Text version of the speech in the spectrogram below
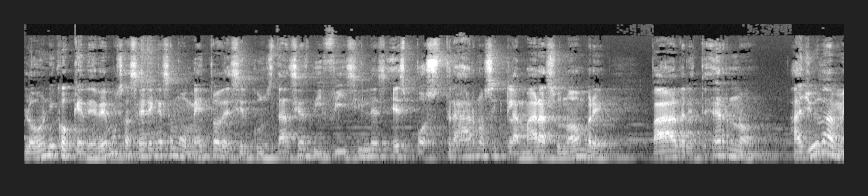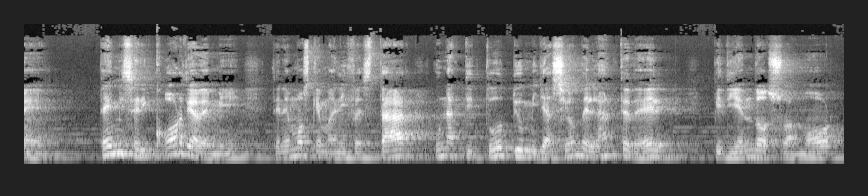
Lo único que debemos hacer en ese momento de circunstancias difíciles es postrarnos y clamar a su nombre. Padre eterno, ayúdame, ten misericordia de mí. Tenemos que manifestar una actitud de humillación delante de Él, pidiendo su amor.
